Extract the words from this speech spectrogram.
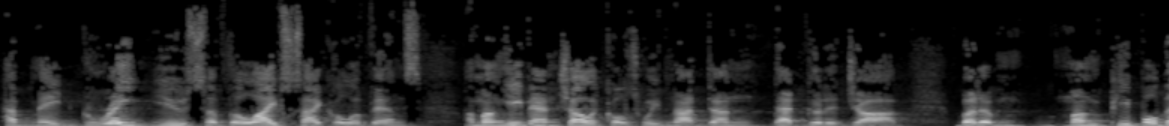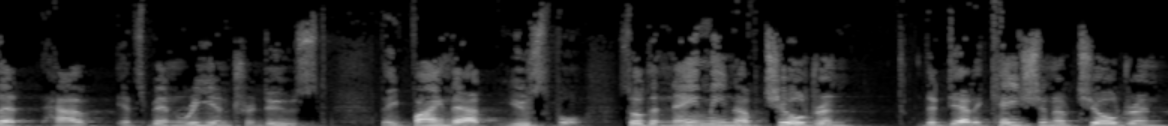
have made great use of the life cycle events. Among evangelicals, we've not done that good a job. But among people that have, it's been reintroduced they find that useful. So the naming of children, the dedication of children,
